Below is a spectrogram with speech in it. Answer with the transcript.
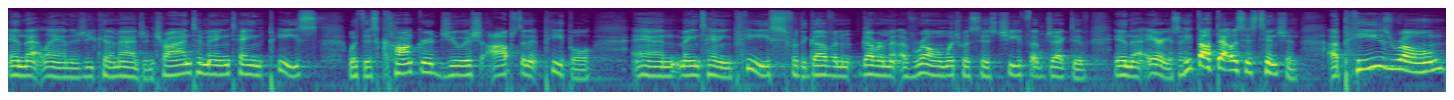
in that land, as you can imagine, trying to maintain peace with this conquered Jewish obstinate people and maintaining peace for the govern- government of Rome, which was his chief objective in that area. So he thought that was his tension. Appease Rome.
